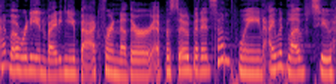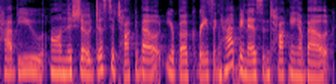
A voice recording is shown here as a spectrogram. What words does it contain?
I'm already inviting you back for another episode, but at some point I would love to have you on the show just to talk about your book, Raising Happiness and talking about,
